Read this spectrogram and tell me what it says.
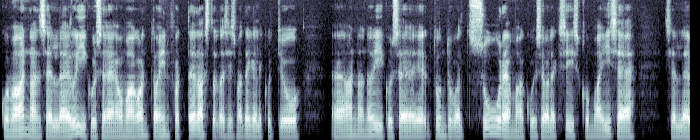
kui ma annan selle õiguse oma konto infot edastada, siis ma tegelikult ju äh, annan õiguse tunduvalt suurema, kui see oleks siis, kui ma ise selle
